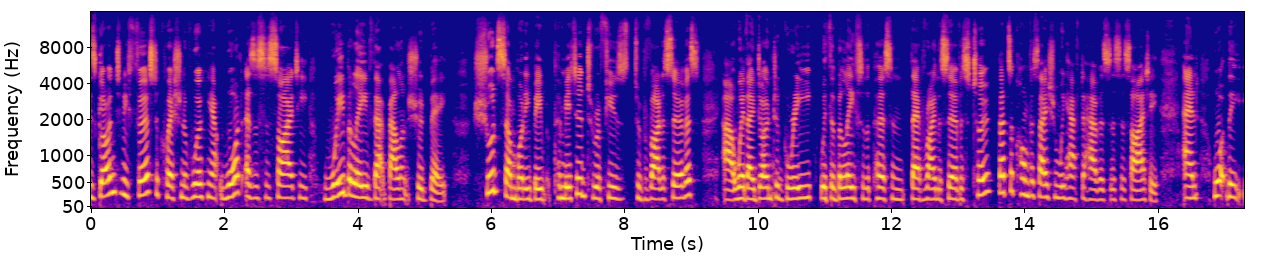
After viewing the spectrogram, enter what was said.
is going to be first a question of working out what, as a society, we believe that balance should be. Should somebody be permitted to refuse to provide a service uh, where they don't agree with the beliefs of the person they're providing the service to? That's a conversation we have to have as a society. And what the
